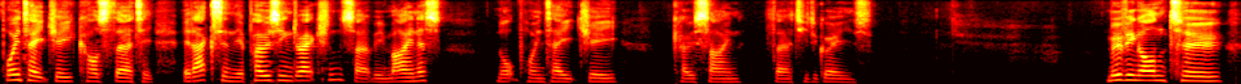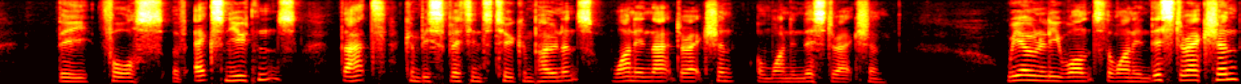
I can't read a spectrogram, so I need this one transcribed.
0.8g cos 30. It acts in the opposing direction, so it'll be minus 0.8g cosine 30 degrees. Moving on to the force of x newtons, that can be split into two components, one in that direction and one in this direction we only want the one in this direction.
